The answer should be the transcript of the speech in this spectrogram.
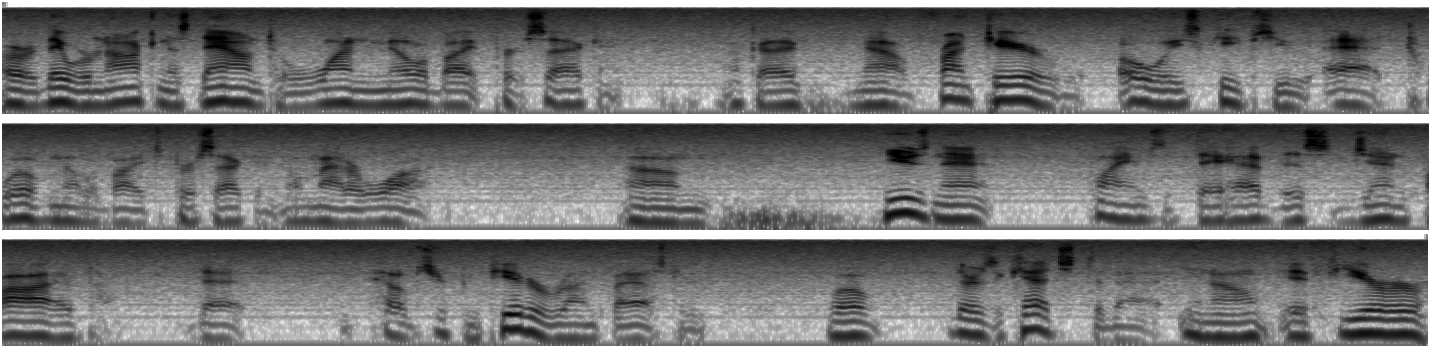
or they were knocking us down to one millibyte per second. Okay. Now Frontier always keeps you at 12 millibytes per second, no matter what. Um, HughesNet claims that they have this Gen 5 that helps your computer run faster. Well, there's a catch to that. You know, if you're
